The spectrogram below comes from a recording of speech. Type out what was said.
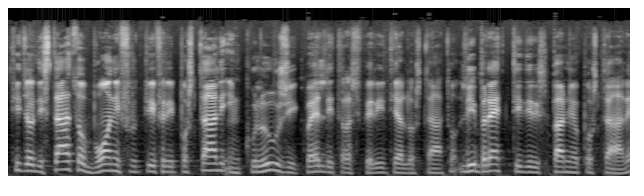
Titolo di Stato, buoni fruttiferi postali, inclusi quelli trasferiti allo Stato, libretti di risparmio postale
